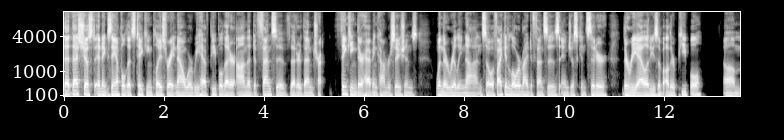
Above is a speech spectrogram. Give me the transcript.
that that's just an example that's taking place right now where we have people that are on the defensive that are then try- thinking they're having conversations when they're really not. And so if I can lower my defenses and just consider the realities of other people, um,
